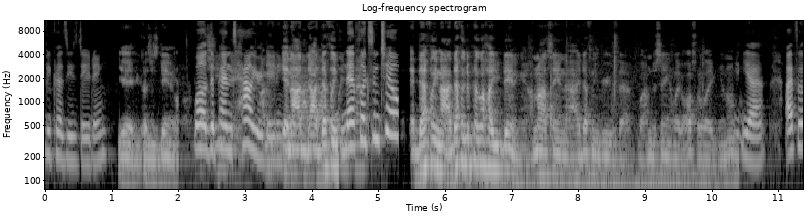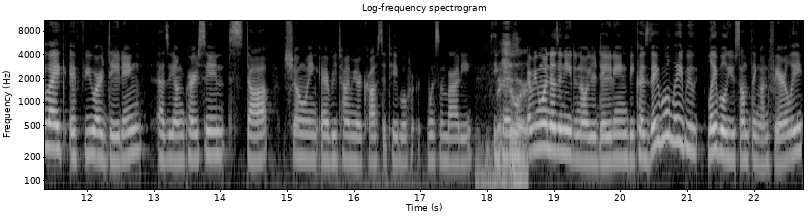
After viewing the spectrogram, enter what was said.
Because he's dating. Yeah, because he's dating. Well, it depends how you're dating. Yeah, nah, nah, definitely. Netflix and chill. It definitely not. It definitely depends on how you're dating it. I'm not saying that. I definitely agree with that. But I'm just saying, like, also, like, you know, Yeah. I feel like if you are dating as a young person, stop showing every time you're across the table for, with somebody. for Because sure. Everyone doesn't need to know you're dating because they will label label you something unfairly.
